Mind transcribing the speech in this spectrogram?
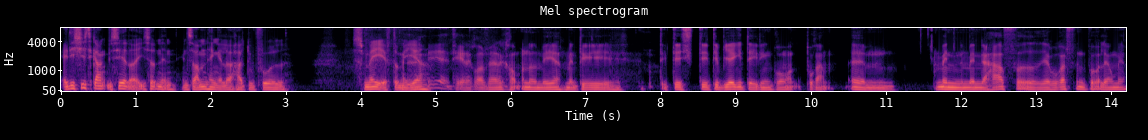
Er det sidste gang, vi ser dig i sådan en, en sammenhæng, eller har du fået smag efter mere? Ja, det kan da godt være, der kommer noget mere, men det, det, det, det, det bliver ikke et datingprogram. Øhm, men, men jeg har fået, jeg kunne godt finde på at lave mere.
